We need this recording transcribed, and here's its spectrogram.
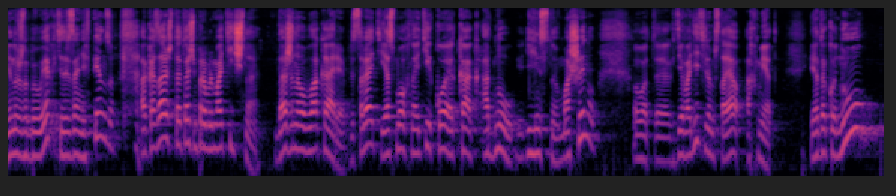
Мне нужно было уехать из Рязани в Пензу. Оказалось, что это очень проблематично. Даже на Блаблакаре. Представляете, я смог найти кое-как одну единственную машину, вот, э, где водителем стоял Ахмед. Я такой, ну,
